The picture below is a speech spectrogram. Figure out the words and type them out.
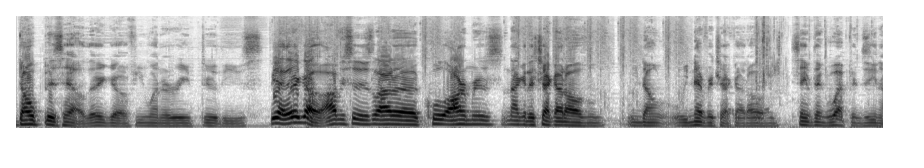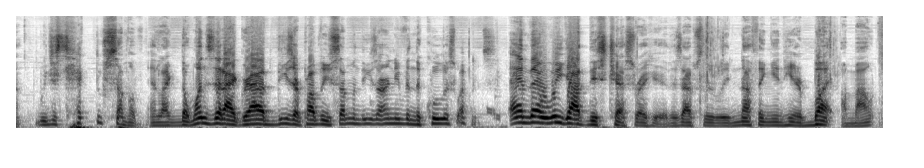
Dope as hell. There you go if you want to read through these. yeah, there you go. Obviously there's a lot of cool armors. Not gonna check out all of them. We don't we never check out all of them. Same thing with weapons, you know. We just check through some of them. And like the ones that I grabbed, these are probably some of these aren't even the coolest weapons. And then we got this chest right here. There's absolutely nothing in here but a mount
